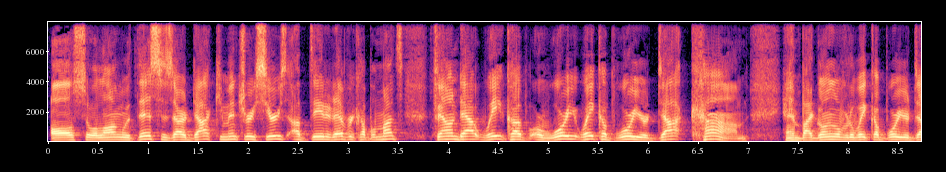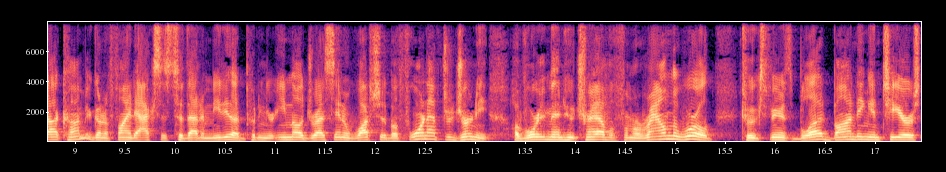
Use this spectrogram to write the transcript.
Also, along with this is our documentary series updated every couple months. Found out Wake Up or Warrior, WakeUpWarrior.com. And by going over to WakeUpWarrior.com, you're going to find access to that immediately. Putting your email address in and watch the before and after journey of warrior men who travel from around the world to experience blood, bonding, and tears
